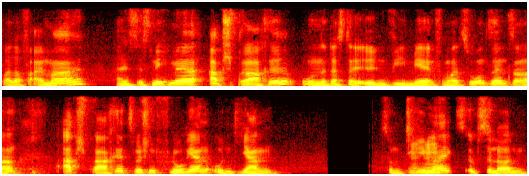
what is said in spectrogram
weil auf einmal heißt es nicht mehr Absprache, ohne dass da irgendwie mehr Informationen sind, sondern Absprache zwischen Florian und Jan zum Thema mhm. XY.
